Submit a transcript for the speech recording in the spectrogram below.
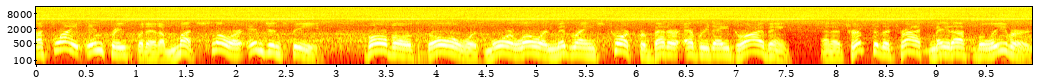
A slight increase, but at a much slower engine speed. Volvo's goal was more low and mid-range torque for better everyday driving. And a trip to the track made us believers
